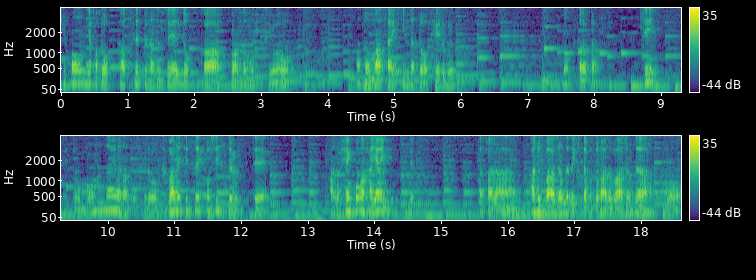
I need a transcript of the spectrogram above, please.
基本やっぱ Docker とセットになるんで、Docker コマンドも必要。あと、まあ最近だと Helm を使うかなと。で、と、問題はなんですけど、Kubernetes エコシステムって、あの、変更が早いんですね。だから、あるバージョンでできたことがあるバージョンでは、も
